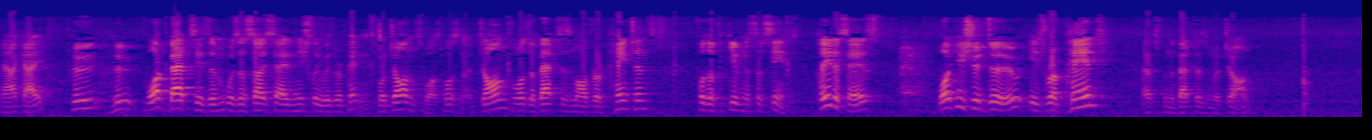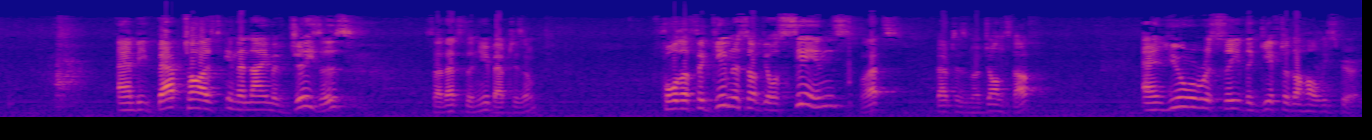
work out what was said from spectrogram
Now, okay, who, who, what baptism was associated initially with repentance? Well, John's was, wasn't it? John's was a baptism of repentance for the forgiveness of sins. Peter says, what you should do is repent that's from the baptism of John. And be baptized in the name of Jesus. So that's the new baptism. For the forgiveness of your sins. Well, that's baptism of John stuff. And you will receive the gift of the Holy Spirit.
